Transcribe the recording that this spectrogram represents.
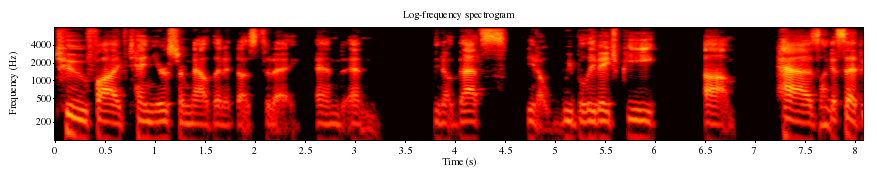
two five ten years from now than it does today and and you know that's you know we believe hp um, has like i said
